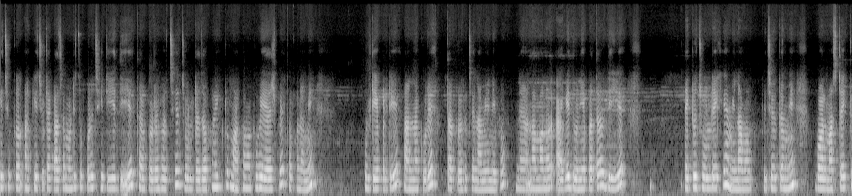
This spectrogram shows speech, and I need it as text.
কিছুক্ষণ, আর কিছুটা কাঁচামরিচ উপরে ছিটিয়ে দিয়ে তারপরে হচ্ছে ঝোলটা যখন একটু মাখা মাখা হয়ে আসবে তখন আমি উল্টিয়ে পাল্টিয়ে রান্না করে তারপরে হচ্ছে নামিয়ে নেব। নামানোর আগে ধনিয়া পাতাও দিয়ে একটু ঝোল রেখে আমি নামাবো। যেহেতু আমি বল মাছটা একটু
